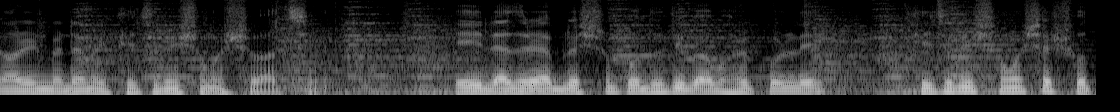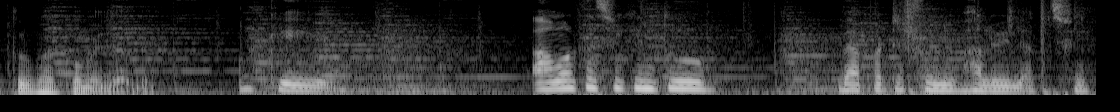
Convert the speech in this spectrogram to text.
নরেন ম্যাডামের খিচুড়ির সমস্যা আছে। এই লেজার অ্যাবলেশন পদ্ধতি ব্যবহার করলে খিচুড়ির সমস্যা সত্তর ভাগ কমে যাবে। ওকে। আমার কাছে কিন্তু ব্যাপারটা শুনে ভালোই লাগছে।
